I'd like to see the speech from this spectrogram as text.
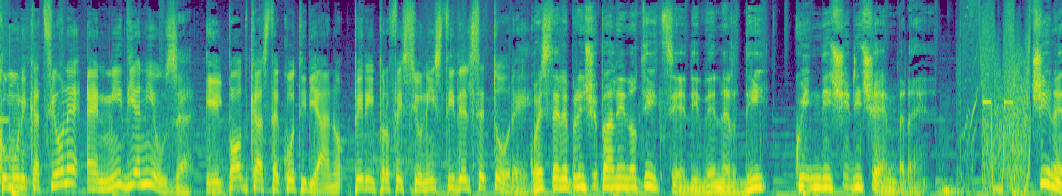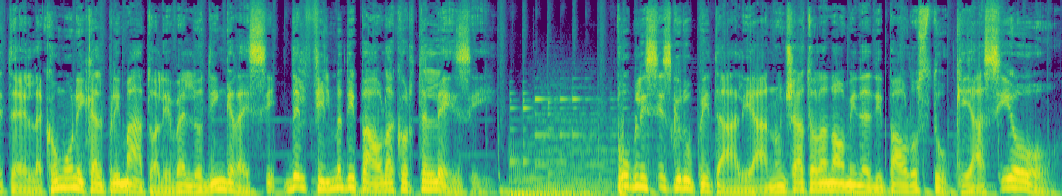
Comunicazione e Media News, il podcast quotidiano per i professionisti del settore. Queste le principali notizie di venerdì 15 dicembre. Cinetel comunica il primato a livello di ingressi del film di Paola Cortellesi. Publicis Group Italia ha annunciato la nomina di Paolo Stucchi a COO.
